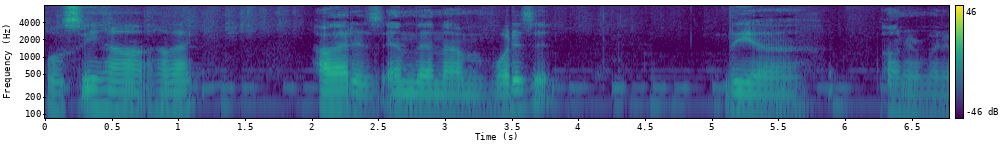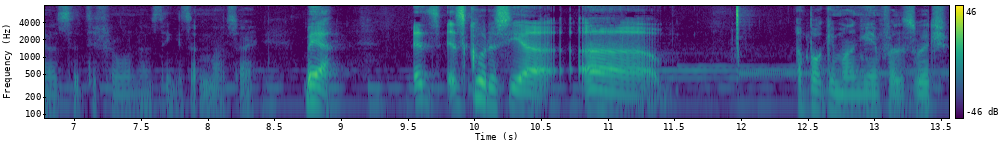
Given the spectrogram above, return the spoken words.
We'll see how how that how that is. And then um, what is it? The uh, oh never mind. It's a different one. I was thinking something else. Sorry. But yeah, it's it's cool to see a a, a Pokemon game for the Switch.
